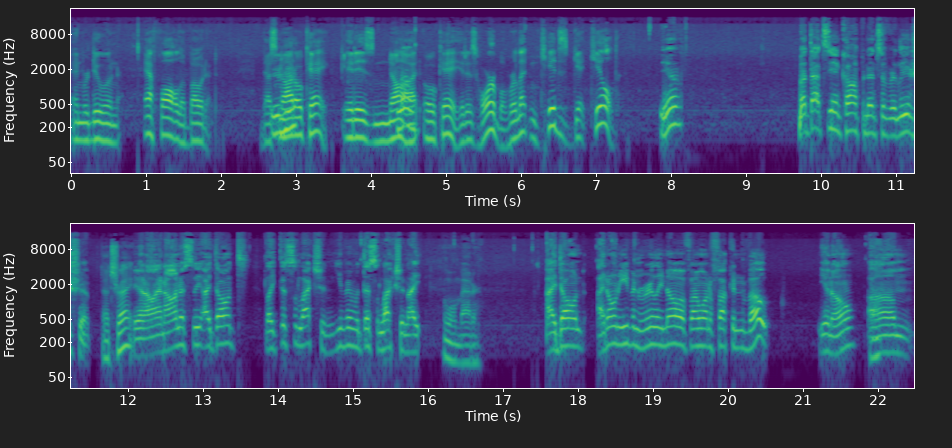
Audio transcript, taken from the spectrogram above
and we're doing f all about it. That's not okay. It is not okay. It is horrible. We're letting kids get killed. Yeah. But that's the incompetence of our leadership. That's right. You know, and honestly, I don't like this election. Even with this election, I It won't matter. I don't I don't even really know if I want to fucking vote. You know, um,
